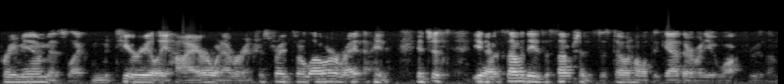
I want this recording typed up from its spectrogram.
premium is like materially higher whenever interest rates are lower, right? I mean, it's just, you know, some of these assumptions just don't hold together when you walk through them.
